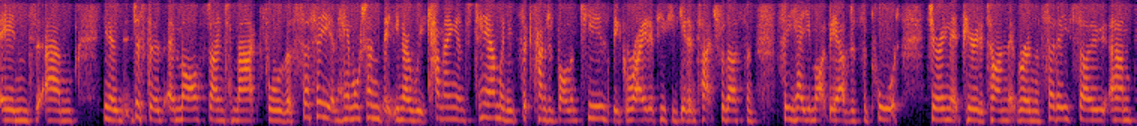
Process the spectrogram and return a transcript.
And, um, you know, just a, a, milestone to mark for the city and Hamilton that, you know, we're coming into town. We need 600 volunteers. Be great if you could get in touch with us and see how you might be able to support during that period of time that we're in the city. So, um,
